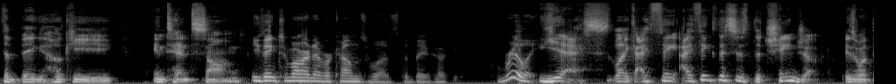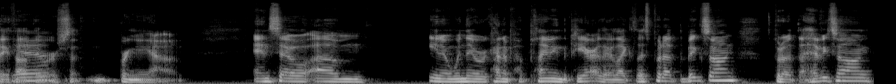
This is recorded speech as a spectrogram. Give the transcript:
the big hooky intense song. You think Tomorrow Never Comes was the big hooky? Really? Yes, like I think I think this is the change up is what they thought Yeah. they were bringing out. And so um you know when they were kind of planning the PR they're like let's put out the big song, let's put out the heavy song,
